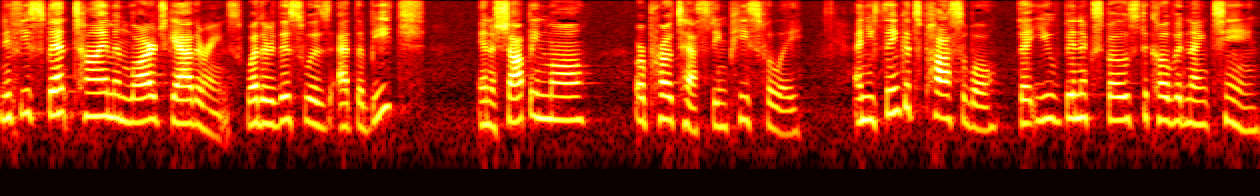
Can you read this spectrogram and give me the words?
And if you spent time in large gatherings, whether this was at the beach, in a shopping mall, or protesting peacefully, and you think it's possible that you've been exposed to COVID 19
